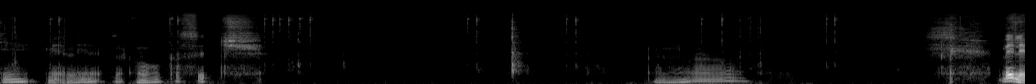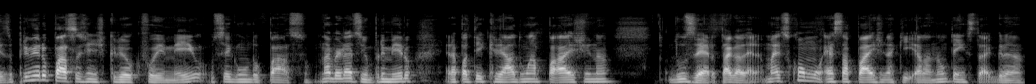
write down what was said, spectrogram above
Aqui, beleza. Ô, oh, cacete. Beleza, o primeiro passo a gente criou que foi e-mail, o segundo passo, na verdade sim, o primeiro era para ter criado uma página do zero, tá galera? Mas como essa página aqui, ela não tem Instagram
